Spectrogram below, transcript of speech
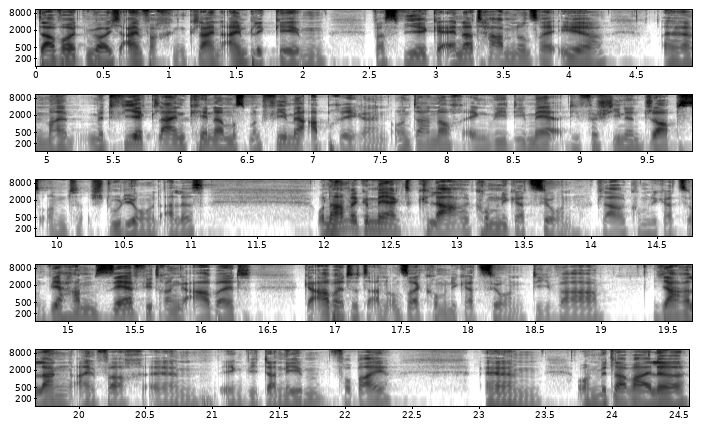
da wollten wir euch einfach einen kleinen Einblick geben, was wir geändert haben in unserer Ehe. Äh, mal mit vier kleinen Kindern muss man viel mehr abregeln und dann noch irgendwie die, mehr, die verschiedenen Jobs und Studium und alles. Und da haben wir gemerkt, klare Kommunikation, klare Kommunikation. Wir haben sehr viel daran gearbeitet, gearbeitet an unserer Kommunikation. Die war jahrelang einfach ähm, irgendwie daneben vorbei. Ähm, und mittlerweile,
